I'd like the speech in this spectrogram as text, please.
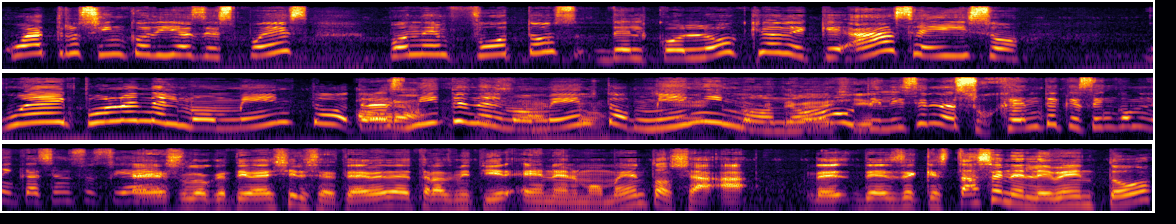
cuatro o cinco días después ponen fotos del coloquio de que, ah, se hizo. Güey, ponlo en el momento, transmite en el exacto. momento, mínimo, te a ¿no? Utilicen a su gente que está en comunicación social. Eso es lo que te iba a decir, se debe de transmitir en el momento, o sea, a- de- desde que estás en el evento,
